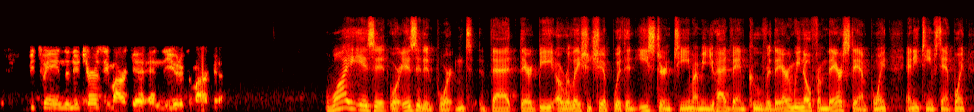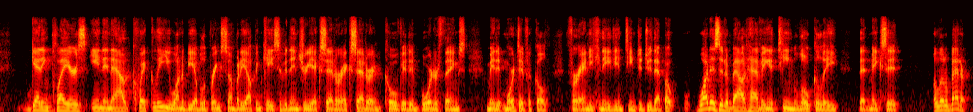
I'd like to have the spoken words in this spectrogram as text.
between the New Jersey market and the Utica market. Why is it, or is it important that there'd be a relationship with an Eastern team? I mean, you had Vancouver there, and we know from their standpoint, any team standpoint, getting players in and out quickly. You want to be able to bring somebody up in case of an injury, et cetera, et cetera. And COVID and border things made it more difficult for any Canadian team to do that. But what is it about having a team locally that makes it a little better?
